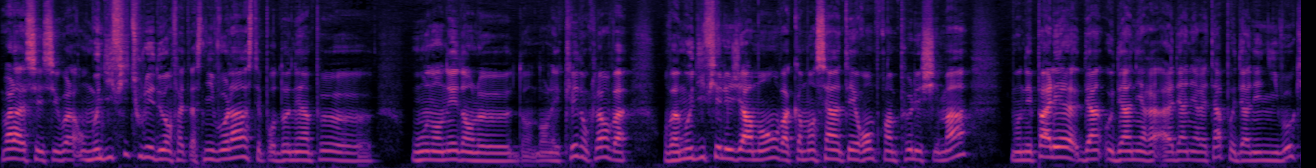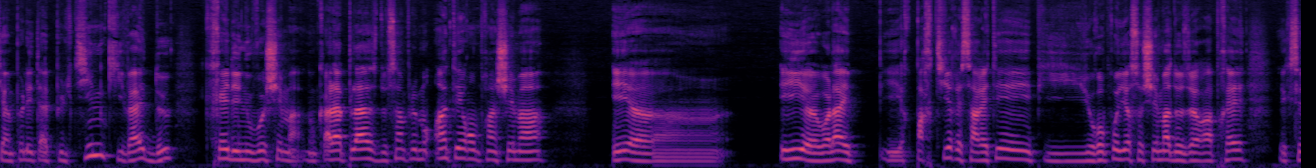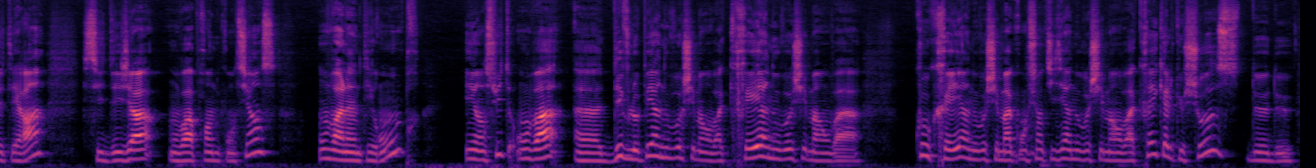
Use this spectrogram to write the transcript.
voilà, c'est, voilà, on modifie tous les deux en fait. À ce niveau-là, c'était pour donner un peu euh, où on en est dans, le, dans, les clés. Donc là, on va, on va modifier légèrement, on va commencer à interrompre un peu les schémas, mais on n'est pas allé au à la dernière étape, au dernier niveau, qui est un peu l'étape ultime, qui va être de créer des nouveaux schémas. Donc à la place de simplement interrompre un schéma et, euh, et euh, voilà, et, repartir et s'arrêter et puis reproduire ce schéma deux heures après, etc. C'est déjà, on va prendre conscience, on va l'interrompre et ensuite on va euh, développer un nouveau schéma, on va créer un nouveau schéma, on va co-créer un nouveau schéma, conscientiser un nouveau schéma, on va créer quelque chose de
